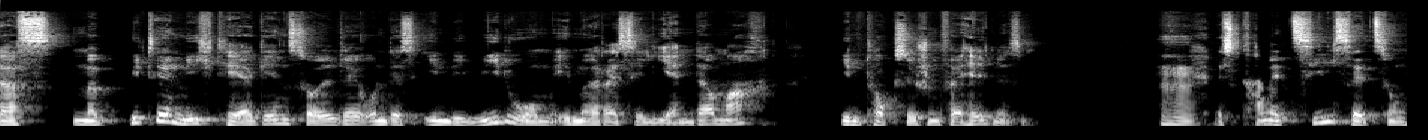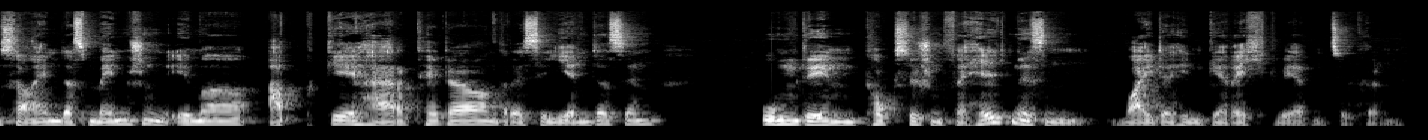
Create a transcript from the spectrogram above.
dass man bitte nicht hergehen sollte und das Individuum immer resilienter macht in toxischen Verhältnissen. Mhm. Es kann eine Zielsetzung sein, dass Menschen immer abgehärteter und resilienter sind, um den toxischen Verhältnissen weiterhin gerecht werden zu können.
